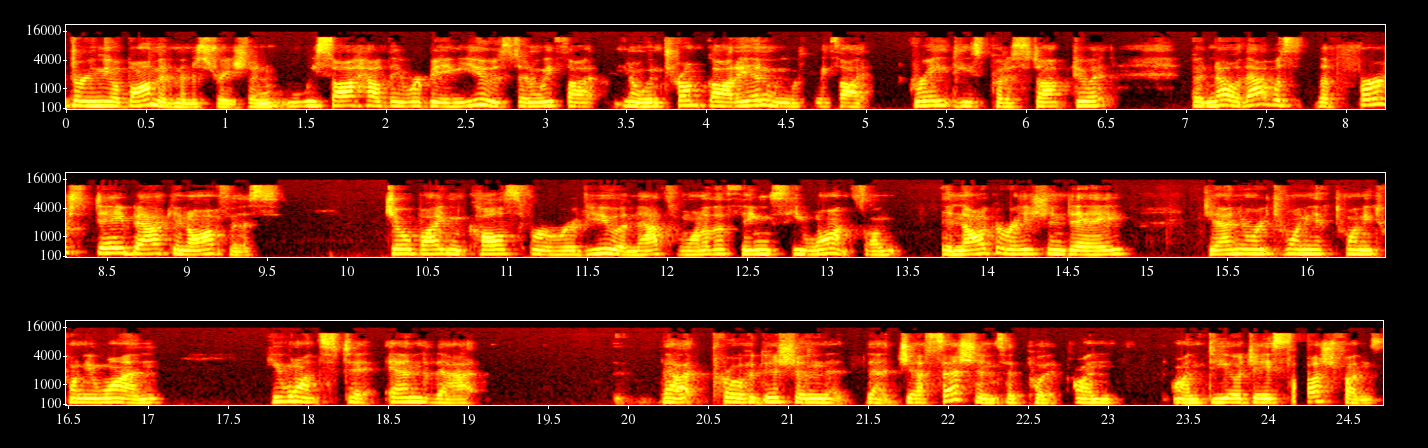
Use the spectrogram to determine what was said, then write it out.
during the Obama administration, we saw how they were being used, and we thought, you know, when Trump got in, we we thought, great, he's put a stop to it. But no, that was the first day back in office. Joe Biden calls for a review, and that's one of the things he wants on inauguration day, January 20th, 2021. He wants to end that that prohibition that, that Jeff Sessions had put on on DOJ slush funds.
